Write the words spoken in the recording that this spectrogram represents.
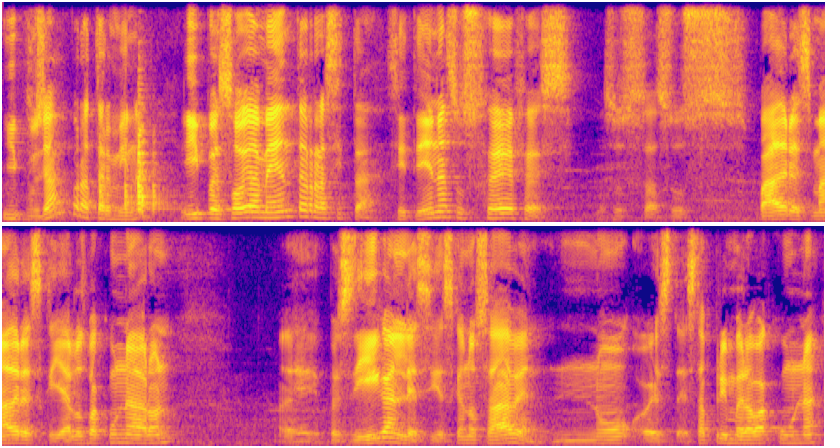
Y pues ya, para terminar. Y pues obviamente, racita, si tienen a sus jefes, a sus, a sus padres, madres que ya los vacunaron, eh, pues díganles si es que no saben. No, esta, esta primera vacuna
